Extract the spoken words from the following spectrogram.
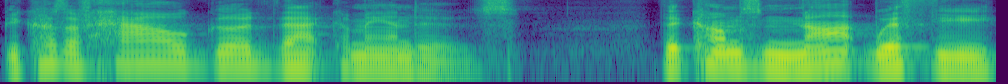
because of how good that command is, that comes not with the,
